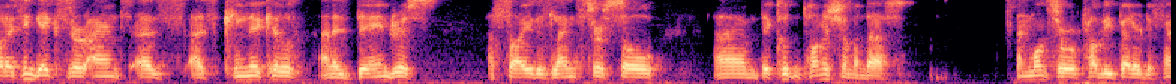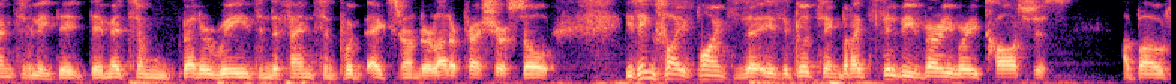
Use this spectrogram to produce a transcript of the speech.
but I think Exeter aren't as as clinical and as dangerous a side as Leinster, so um, they couldn't punish them on that and Munster were probably better defensively. They they made some better reads in defence and put Exeter under a lot of pressure. So you think five points is a, is a good thing, but I'd still be very very cautious about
